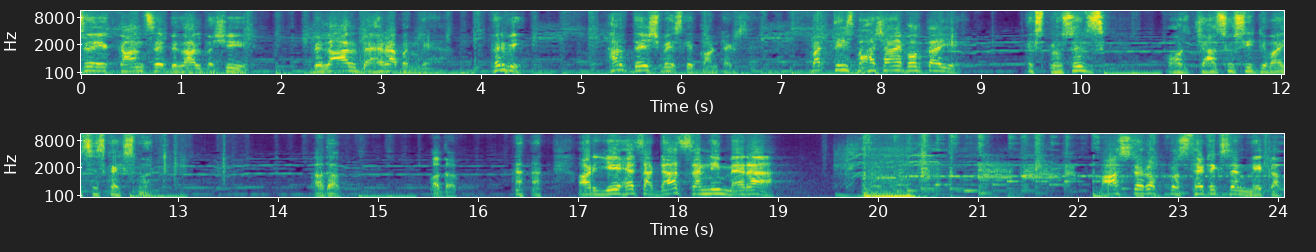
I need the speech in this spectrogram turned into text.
से एक कान से बिलाल बशीर बिलाल बहरा बन गया। फिर भी हर देश में इसके कॉन्टेक्ट हैं। बत्तीस भाषाएँ बोलता है ये। एक्सप्लोसिव्स और जासूसी डिवाइसेस का एक्सपर्ट आदाब। आदाब। और ये है साडा Sunny Mehra. Master of prosthetics and makeup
